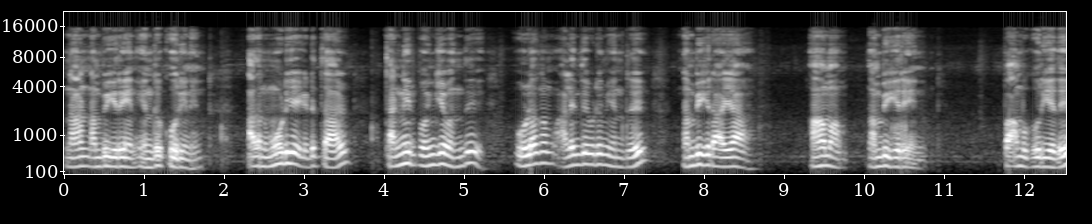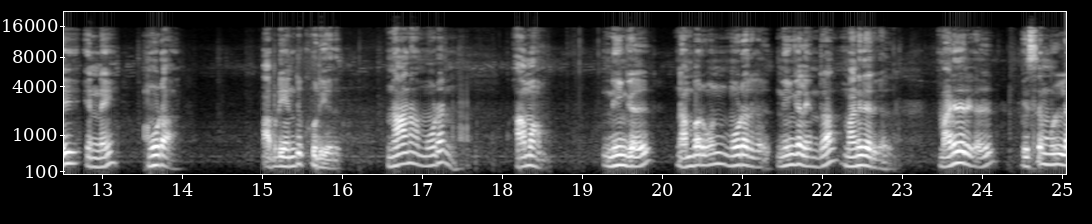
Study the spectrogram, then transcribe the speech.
நான் நம்புகிறேன் என்று கூறினேன். அதன் மூடியை எடுத்தால் தண்ணீர் பொங்கி வந்து உலகம் அலைந்துவிடும் என்று நம்புகிறாயா? ஆமாம் நம்புகிறேன். பாம்பு கூறியது என்னை மூடா அப்படி என்று கூறியது. நானா மூடன்? ஆமாம் நீங்கள் நம்பர் ஒன் மூடர்கள். நீங்கள் என்றால் மனிதர்கள். மனிதர்கள் விஷமுள்ள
